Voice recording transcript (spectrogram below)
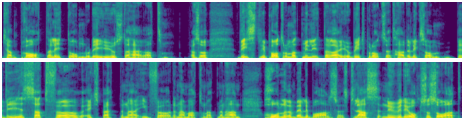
kan prata lite om då, det är ju just det här att Alltså visst, vi pratade om att Milita Rajovic på något sätt hade liksom bevisat för experterna inför den här matchen att men han håller en väldigt bra allsvensk klass. Nu är det ju också så att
